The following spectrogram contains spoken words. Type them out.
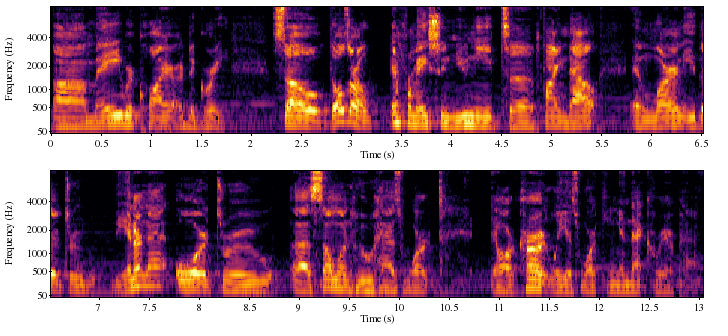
uh, may require a degree. So those are information you need to find out and learn either through the internet or through uh, someone who has worked or currently is working in that career path.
